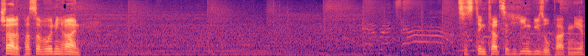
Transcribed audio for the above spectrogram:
Schade, passt da wohl nicht rein. Das Ding tatsächlich irgendwie so parken hier.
